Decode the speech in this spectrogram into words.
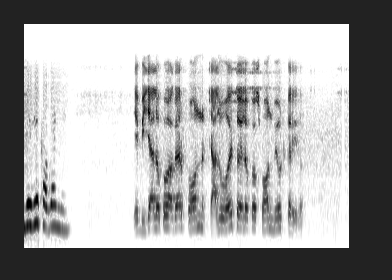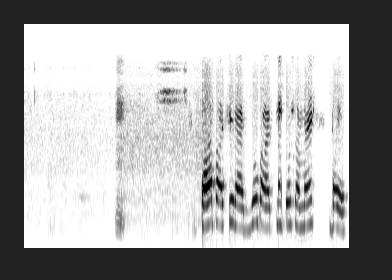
બીજી ખબર નહીં. એ બીજા લોકો અગર ફોન ચાલુ હોય તો એ લોકો ફોન મ્યુટ કરી દો. હમ. તા પાછી રાજભોગ આરતી તો સમય ગયો.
